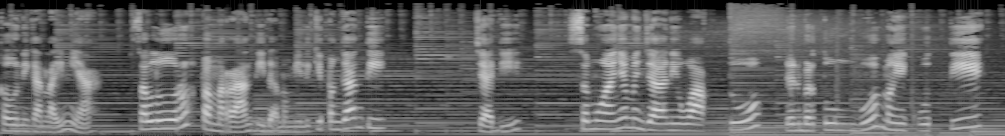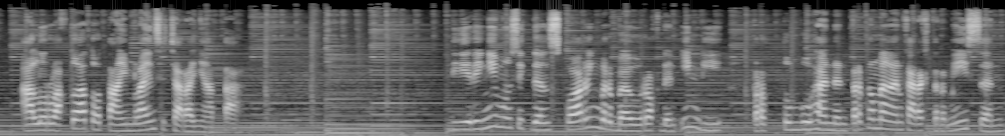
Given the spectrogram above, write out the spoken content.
Keunikan lainnya, seluruh pemeran tidak memiliki pengganti. Jadi, semuanya menjalani waktu dan bertumbuh mengikuti alur waktu atau timeline secara nyata. Diiringi musik dan scoring berbau rock dan indie, pertumbuhan dan perkembangan karakter Mason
